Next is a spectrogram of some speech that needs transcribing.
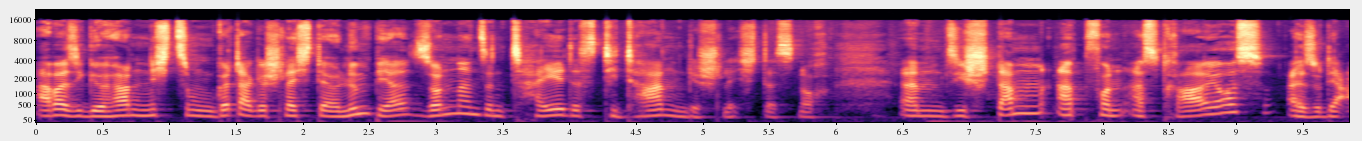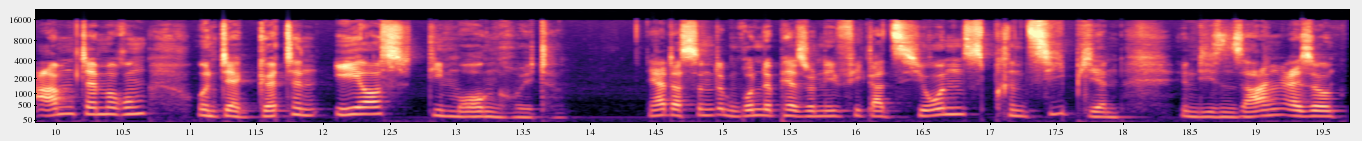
aber sie gehören nicht zum Göttergeschlecht der Olympia, sondern sind Teil des Titanengeschlechtes noch. Ähm, sie stammen ab von Astraios, also der Abenddämmerung, und der Göttin Eos, die Morgenröte. Ja, das sind im Grunde Personifikationsprinzipien in diesen Sagen. Also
